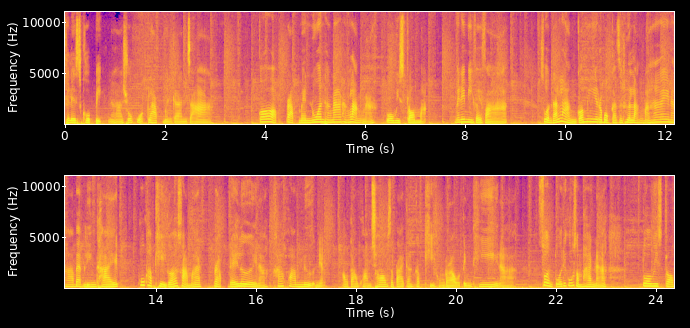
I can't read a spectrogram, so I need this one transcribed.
telescopic นะคะโชกหัวกลับเหมือนกันจ้า ก็ปรับแมนนวลทั้งหน้าทั้งหลังนะ ตัว v s t r o m อะไม่ได้มีไฟฟ้า ส่วนด้านหลังก็มีระบบการสะเทือนหลังมาให้นะคะ แบบ Link Type ผู้ขับขี่ก็สามารถปรับได้เลยนะ ค่าความหนืดเนี่ย เอาตามความชอบสไตล์การขับขี่ของเราเต็มที่นะคะ ส่วนตัวที่กู้สัมพันธ์นะ ตัว v s t r o m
